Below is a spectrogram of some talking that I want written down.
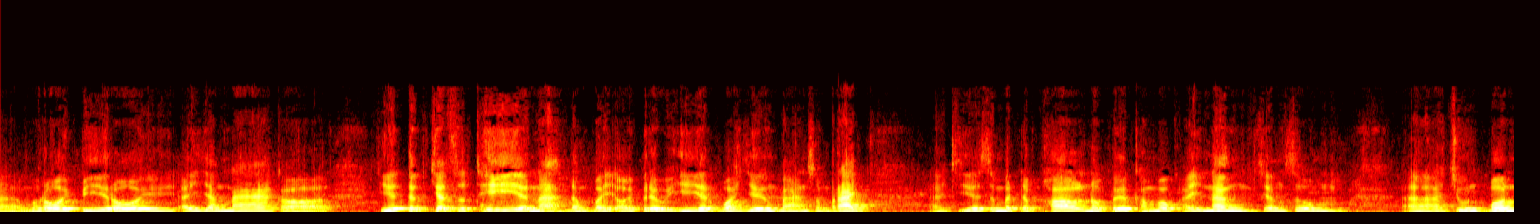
100 200អីយ៉ាងណាក៏ជាទឹកចិត្តសទ្ធាណាដើម្បីឲ្យព្រះវិហាររបស់យើងបានសម្រេច ជាសមិទ្ធផល នៅពេលខាងមុខអីហ្នឹងអញ្ចឹងសូមជូនបន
